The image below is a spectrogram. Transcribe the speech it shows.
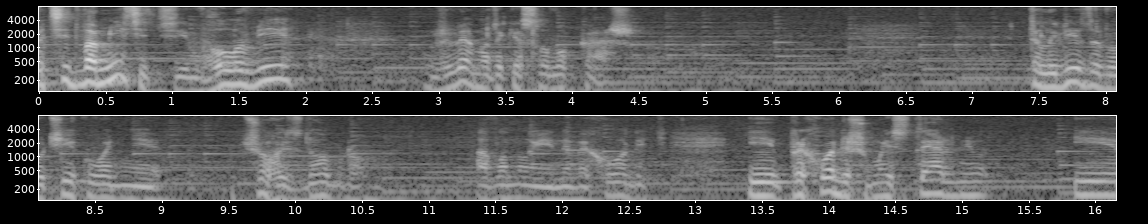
Оці два місяці в голові живемо таке слово каша. Телевізор в очікуванні чогось доброго, а воно і не виходить. І приходиш в майстерню і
